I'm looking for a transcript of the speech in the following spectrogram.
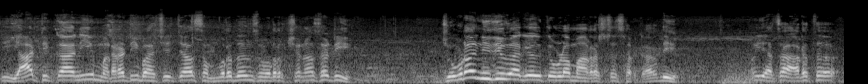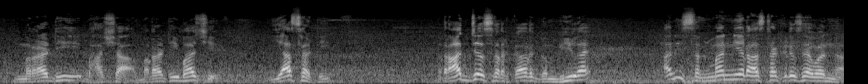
की या ठिकाणी मराठी भाषेच्या संवर्धन संरक्षणासाठी जेवढा निधी लागेल तेवढा महाराष्ट्र सरकार देईल. मग याचा अर्थ मराठी भाषा मराठी भाषिक यासाठी राज्य सरकार गंभीर आहे आणि सन्मान्य राज ठाकरे साहेबांना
